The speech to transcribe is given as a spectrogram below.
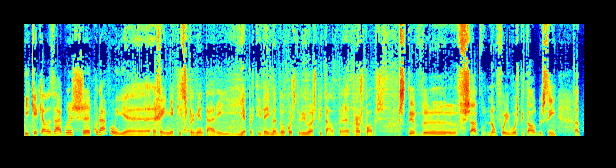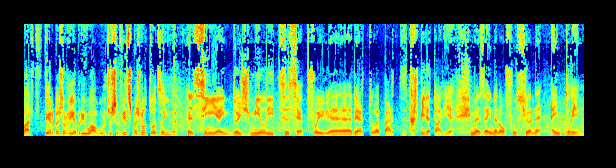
e que aquelas águas eh, curavam e a, a rainha quis experimentar e, e a partir daí mandou construir o hospital para, para os pobres. Esteve eh, fechado, não foi o hospital, mas sim a parte de termas, reabriu alguns dos serviços, mas não todos ainda. Eh, Sim, em 2017 foi eh, aberto a parte respiratória, mas ainda não funciona em pleno.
